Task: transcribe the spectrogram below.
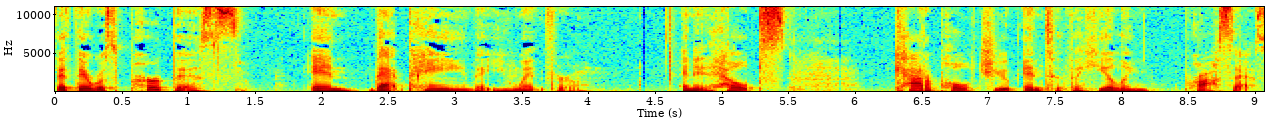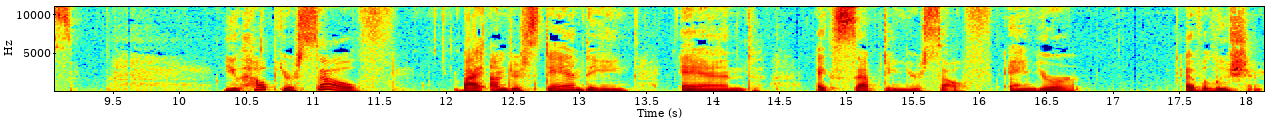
that there was purpose in that pain that you went through. And it helps catapult you into the healing process. You help yourself by understanding and accepting yourself and your evolution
